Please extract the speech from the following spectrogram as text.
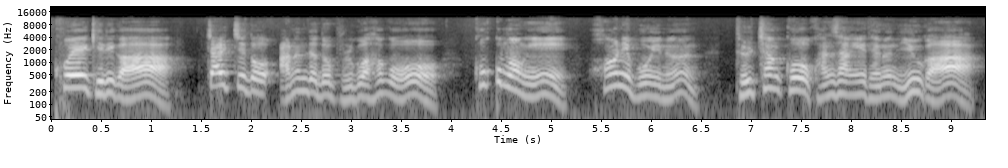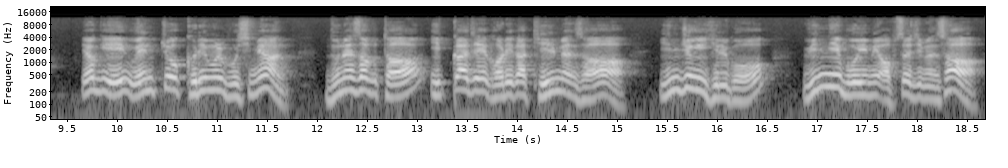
코의 길이가 짧지도 않은데도 불구하고 콧구멍이 훤히 보이는 들창코 관상이 되는 이유가 여기 왼쪽 그림을 보시면 눈에서부터 입까지의 거리가 길면서 인중이 길고 윗니 보임이 없어지면서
